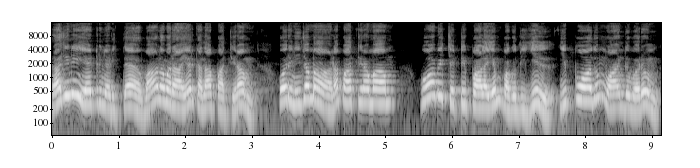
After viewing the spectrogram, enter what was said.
ரஜினி ஏற்று நடித்த வானவராயர் கதாபாத்திரம் ஒரு நிஜமான பாத்திரமாம். கோபிச்செட்டிப்பாளையம் பகுதியில் இப்போதும் வாழ்ந்து வரும்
